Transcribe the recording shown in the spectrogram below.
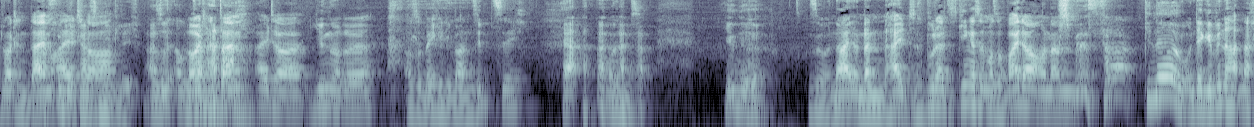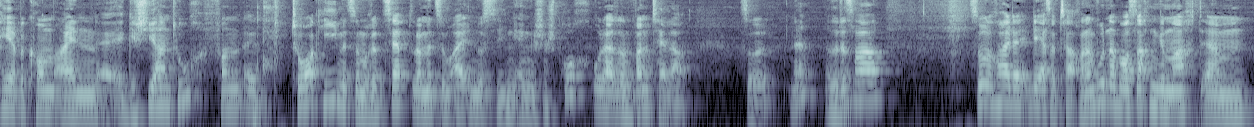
Leute in deinem Alter, niedlich. Also, und Leute in deinem Alter, Jüngere, also welche, die waren 70 ja, und Jüngere. so, nein, und dann halt, es halt, ging das immer so weiter und dann Schwester! Genau. Und der Gewinner hat nachher bekommen ein äh, Geschirrhandtuch von äh, Torquay mit so einem Rezept oder mit so einem alten lustigen englischen Spruch oder so ein Wandteller. So, ne? Also das war so war halt der, der erste Tag. Und dann wurden aber auch Sachen gemacht, ähm,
